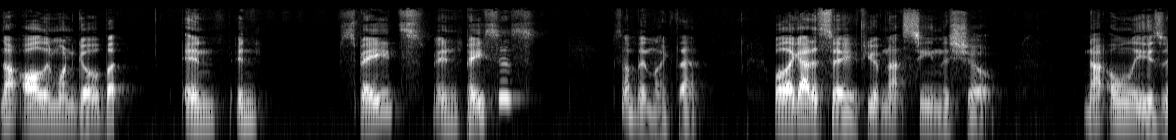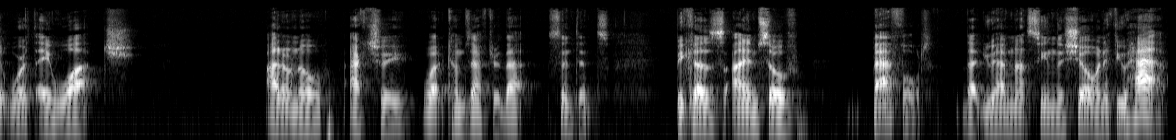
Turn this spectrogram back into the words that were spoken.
not all in one go, but in in spades, in paces, something like that. Well, I gotta say, if you have not seen this show, not only is it worth a watch, I don't know actually what comes after that sentence because I am so baffled that you have not seen the show. And if you have,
